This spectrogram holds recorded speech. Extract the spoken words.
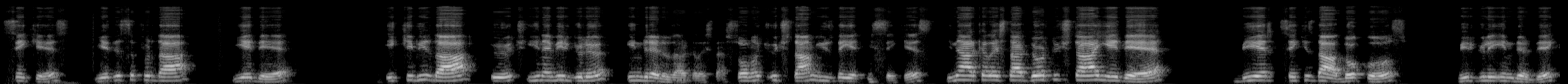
8, 7, 0 daha 7, 2, 1 daha 3. Yine virgülü indiriyoruz arkadaşlar. Sonuç 3 tam %78. Yine arkadaşlar 4, 3 daha 7, 1, 8 daha 9, virgülü indirdik.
